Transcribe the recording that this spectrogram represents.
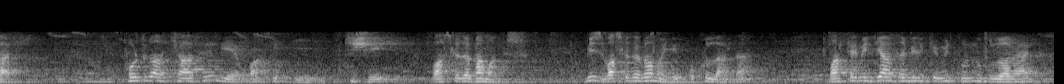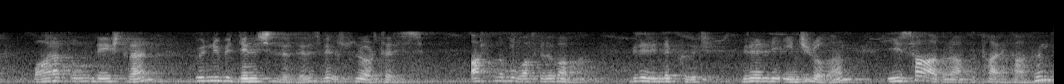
tutar. Portugal kafiri diye bahsettiği kişi Vasco da Gama'dır. Biz Vasco da Gama'yı okullarda Bartolome Diaz'la birlikte ümit burnunu bularak baharat yolunu değiştiren ünlü bir denizcidir deriz ve üstünü örteriz. Aslında bu Vasco da Gama bir elinde kılıç, bir elinde İncil olan İsa adına adlı tarikatın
